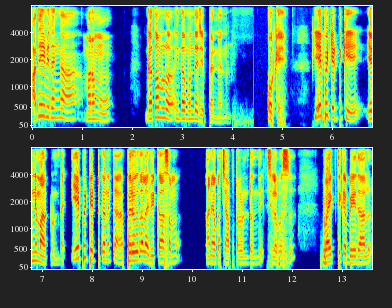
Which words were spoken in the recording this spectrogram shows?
అదేవిధంగా మనము గతంలో ఇంతకుముందే చెప్పాను నేను. ఓకే. ఏపీ టెట్కి ఎన్ని మార్కులు ఉంటాయి? ఏపీ టెట్ కనుక పెరుగుదల వికాసము అనే ఒక చాప్టర్ ఉంటుంది సిలబస్. వైయక్తిక భేదాలు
